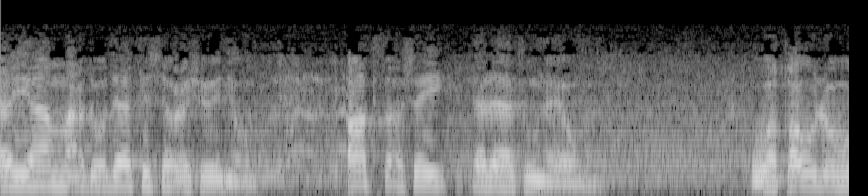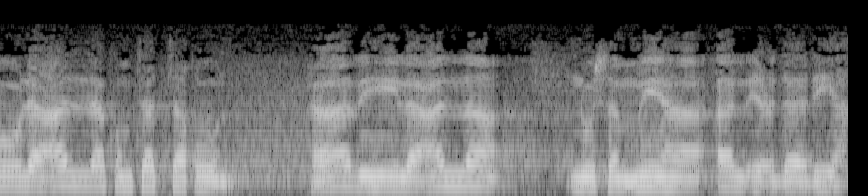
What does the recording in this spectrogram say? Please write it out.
أيام معدودات تسعة وعشرين يوم. أكثر شيء ثلاثون يوما. وقوله لعلكم تتقون هذه لعل نسميها الإعدادية.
